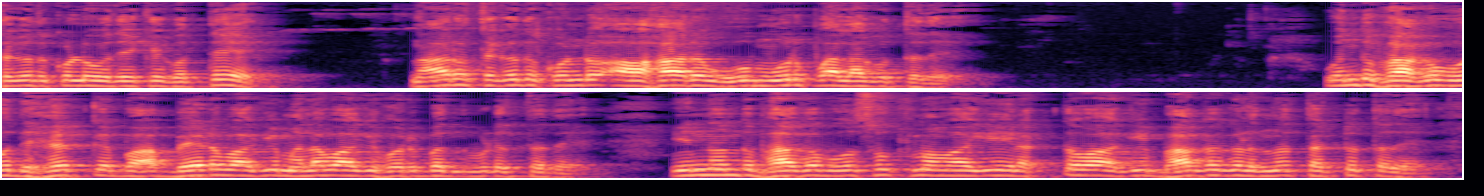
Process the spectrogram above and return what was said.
ತೆಗೆದುಕೊಳ್ಳುವುದೇಕೆ ಗೊತ್ತೇ? ನಾರು ತೆಗೆದುಕೊಂಡು ಆಹಾರವು ಮೂರು ಪಾಲಾಗುತ್ತದೆ. ಒಂದು ಭಾಗವು ದೇಹಕ್ಕೆ ಬೇಡವಾಗಿ ಮಲವಾಗಿ ಹೊರಬಂದು ಬಿಡುತ್ತದೆ ಇನ್ನೊಂದು ಭಾಗವು ಸೂಕ್ಷ್ಮವಾಗಿ, ರಕ್ತವಾಗಿ ಭಾಗಗಳನ್ನು ತಟ್ಟುತ್ತದೆ.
